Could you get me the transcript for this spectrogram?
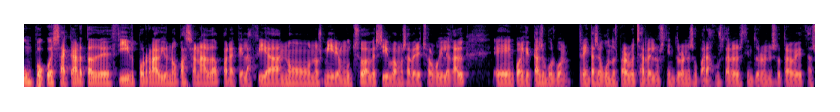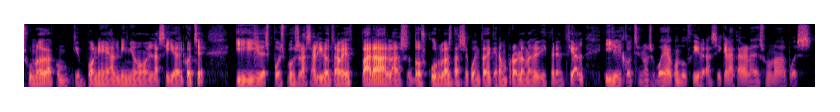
un poco esa carta de decir por radio no pasa nada para que la FIA no nos mire mucho, a ver si vamos a haber hecho algo ilegal. Eh, en cualquier caso, pues bueno, 30 segundos para abrocharle los cinturones o para ajustarle los cinturones otra vez a su noda, como quien pone al niño en la silla del coche, y después pues la salida otra vez para las dos curvas darse cuenta de que era un problema de diferencial y el coche no se podía conducir, así que la carrera de su noda pues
